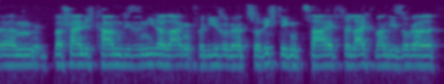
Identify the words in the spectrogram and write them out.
Ähm, wahrscheinlich kamen diese Niederlagen für die sogar zur richtigen Zeit. Vielleicht waren die sogar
